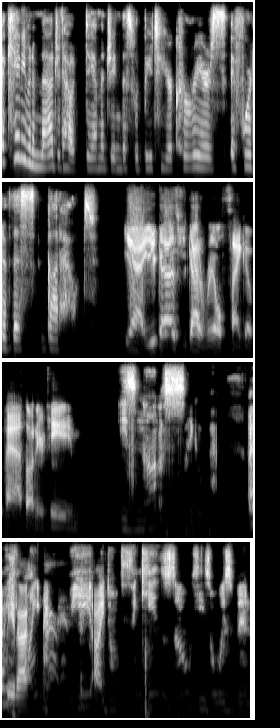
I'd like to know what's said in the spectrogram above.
I can't even imagine how damaging this would be to your careers if word of this got out. Yeah, you guys got a real psychopath on your team. he's not a psychopath. I mean, he I- might be. I don't think he is though. He's always been.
